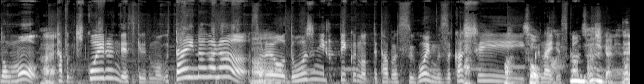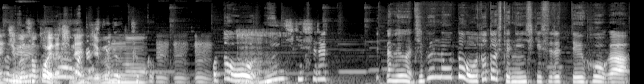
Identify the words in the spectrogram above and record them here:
のも、はい。多分聞こえるんですけれども歌いながらそれを同時にやっていくのって多分すごい難しくないですか？うん確かにね。自分の声だしね。自分の音を認識する、なんか要は自分の音を音として認識するっていう方が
